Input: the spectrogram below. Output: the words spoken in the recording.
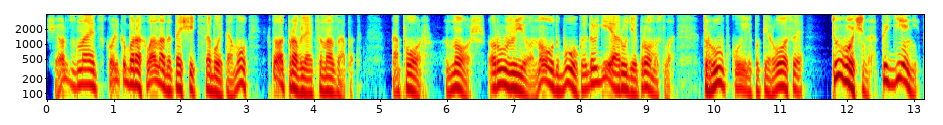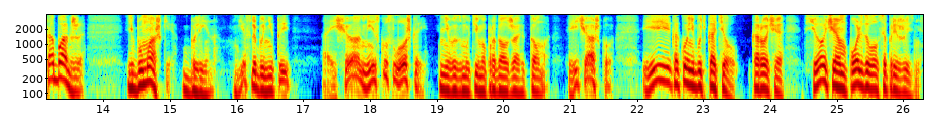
«Черт знает, сколько барахла надо тащить с собой тому, кто отправляется на запад. Топор, нож, ружье, ноутбук и другие орудия промысла, трубку или папиросы. Точно, ты гений, табак же. И бумажки, блин, если бы не ты. А еще миску с ложкой, — невозмутимо продолжает Тома, — и чашку, и какой-нибудь котел. Короче, все, чем пользовался при жизни.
